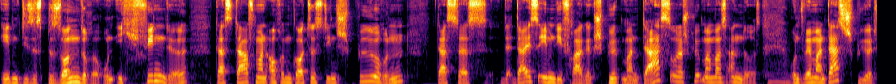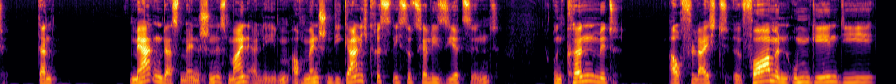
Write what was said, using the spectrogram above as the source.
eben dieses Besondere. Und ich finde, das darf man auch im Gottesdienst spüren, dass das, da ist eben die Frage, spürt man das oder spürt man was anderes? Mhm. Und wenn man das spürt, dann merken das Menschen, ist mein Erleben, auch Menschen, die gar nicht christlich sozialisiert sind und können mit auch vielleicht äh, Formen umgehen, die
